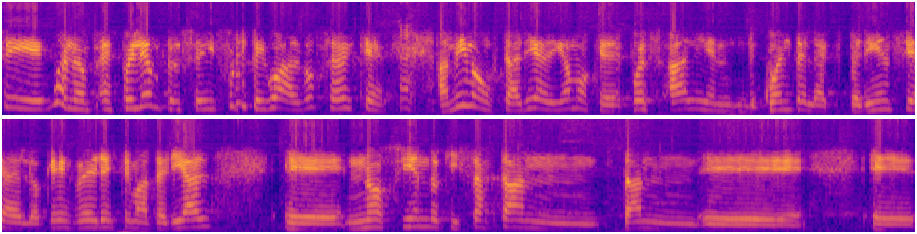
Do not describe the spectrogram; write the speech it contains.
sí, bueno, spoilean, se disfruta igual. Vos sabés que a mí me gustaría, digamos, que después alguien cuente la experiencia de lo que es ver este material, eh, no siendo quizás tan, tan eh, eh,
